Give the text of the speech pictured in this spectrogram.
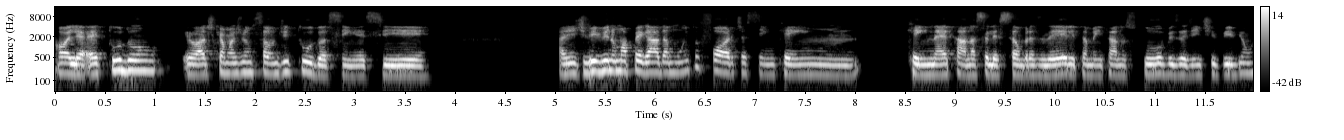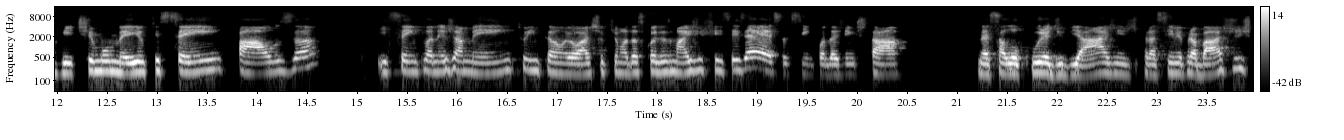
Olha, é tudo, eu acho que é uma junção de tudo, assim, esse a gente vive numa pegada muito forte, assim, quem quem né, tá na seleção brasileira e também tá nos clubes, a gente vive um ritmo meio que sem pausa e sem planejamento. Então, eu acho que uma das coisas mais difíceis é essa, assim, quando a gente está nessa loucura de viagens para cima e para baixo, a gente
